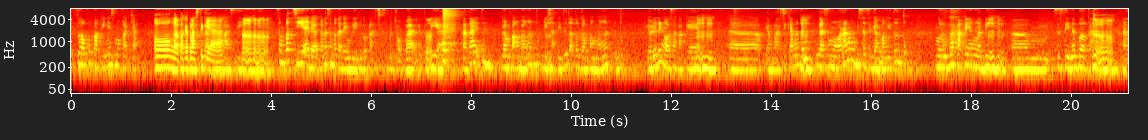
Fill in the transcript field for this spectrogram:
itu aku pakainya semua kaca Oh, nggak pakai plastik gak ya? Plastik. Uh, -huh. Sempet sih ada karena sempet ada yang beli juga plastik sempet coba gitu. Uh. Tapi ya ternyata itu gampang banget untuk di substitute atau gampang banget untuk ya udah deh nggak usah pakai uh uh, yang plastik karena kan nggak uh semua orang bisa segampang itu untuk merubah pakai yang lebih um, sustainable kan. Uh. Nah,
